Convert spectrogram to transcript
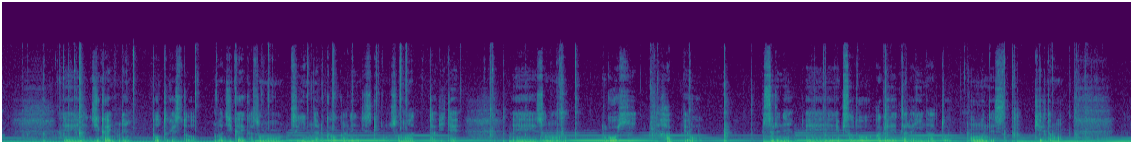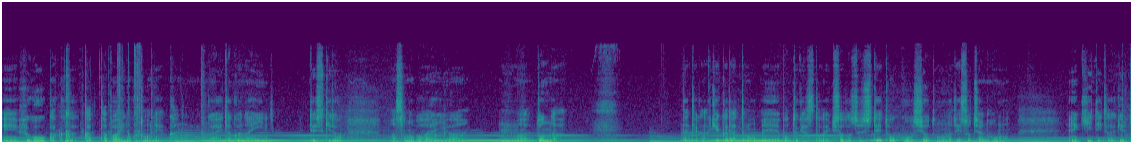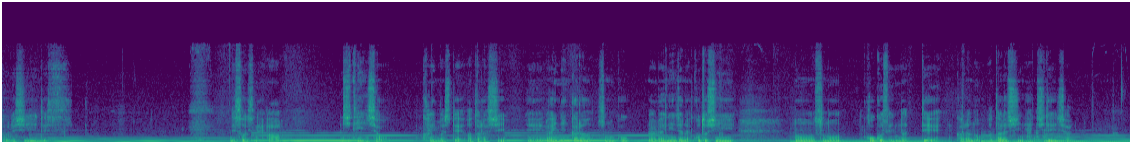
えー次回のねポッドキャスト、まあ、次回かその次になるかわからないんですけどもそのあたりで、えーその合否発表するね、えーエピソードを上げれたらいいなと思うんですけれども、えー不合格だった場合のことをね考えたくはないんですけど、まあ、その場合は、うん、まあどんななんていうかな結果であっても、えーポッドキャストエピソードとして投稿しようと思うのでそちらの方も、えー聞いていただけると嬉しいです。でそうですね。あ自転車を買いまして新しい、えー来年からそのこあ来年じゃない今年のその高校生になってからの新しいね自転車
